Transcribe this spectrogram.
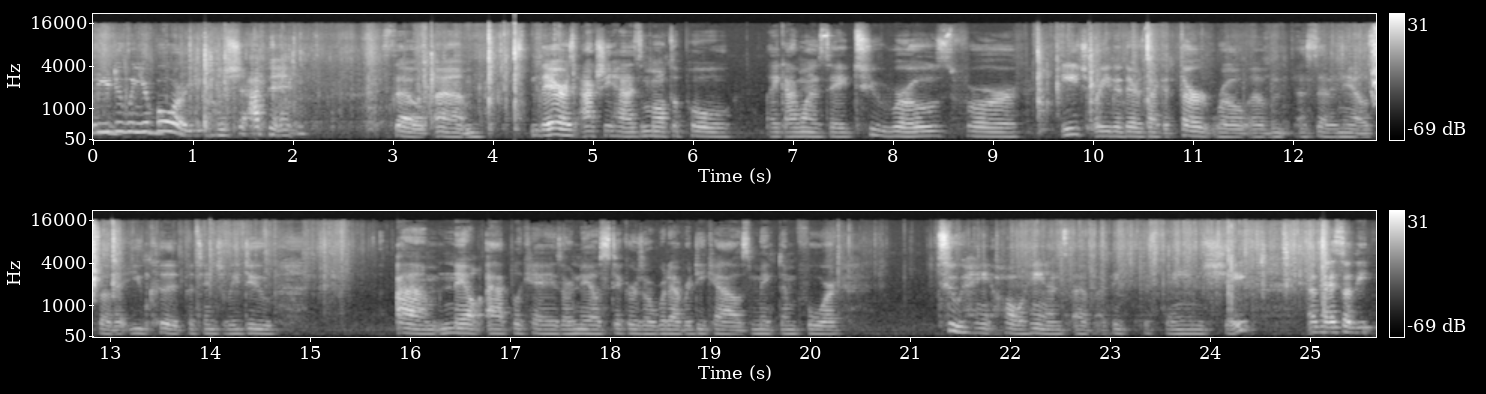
what do you do when you're bored? You go shopping. So, um, theirs actually has multiple, like I want to say two rows for each or either there's like a third row of a set of nails so that you could potentially do um, nail appliques or nail stickers or whatever decals, make them for two hand, whole hands of I think the same shape. Okay, so the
